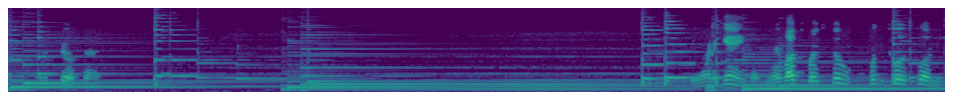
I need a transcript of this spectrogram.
I'm still saying. They won the game, but yeah, Roethlisberger still looking a little sluggish.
